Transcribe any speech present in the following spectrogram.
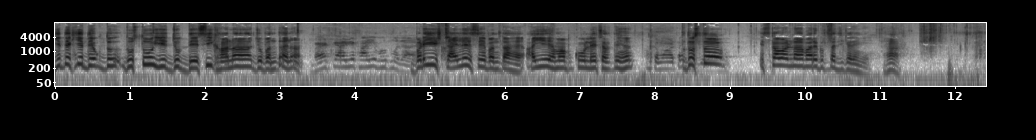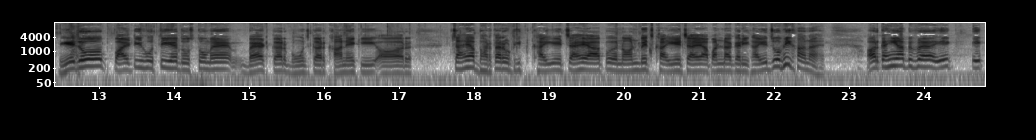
ये देखिए दो, दोस्तों ये जो देसी खाना जो बनता है ना बैठ के आइए खाइए बहुत मज़ा बड़ी स्टाइलिश से बनता है। आइए हम आपको ले चलते हैं। तो दोस्तों इसका वर्णन हमारे गुप्ता जी करेंगे। हाँ। ये जो पार्टी होती है दोस्तों में बैठ कर भूंज कर खाने की, और चाहे आप भरता रोटी खाइए, चाहे आप नॉन वेज खाइए, चाहे आप अंडा करी खाइए, जो भी खाना है, और कहीं आप एक एक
